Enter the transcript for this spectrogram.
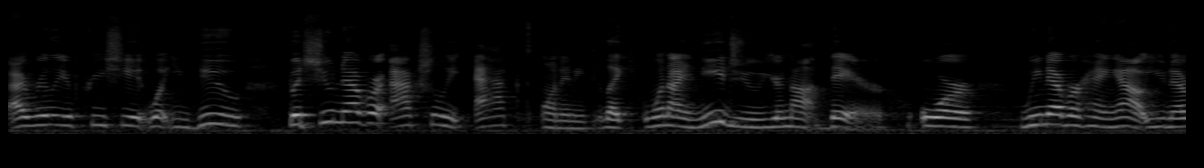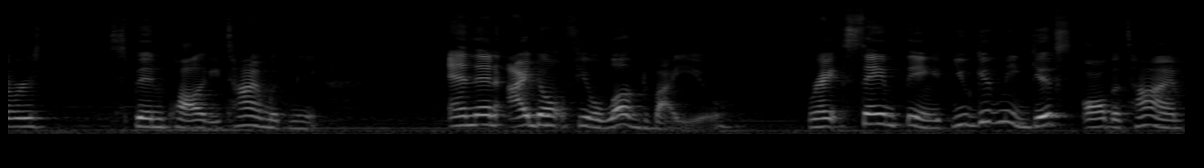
I really appreciate what you do, but you never actually act on anything. Like when I need you, you're not there. Or we never hang out. You never spend quality time with me. And then I don't feel loved by you. Right? Same thing. If you give me gifts all the time,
